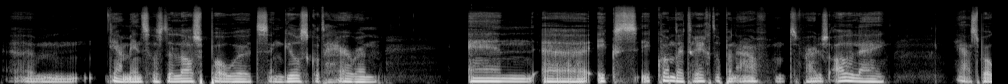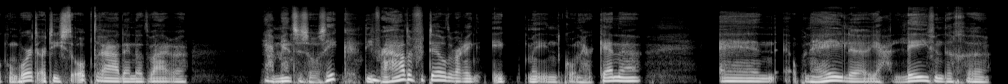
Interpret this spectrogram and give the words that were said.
ehm, ja, mensen als The Last Poets en Gil Scott Heron. En eh, ik, ik kwam daar terecht op een avond waar dus allerlei ja, spoken word artiesten optraden. En dat waren ja, mensen zoals ik, die Hm. verhalen vertelden waar ik, ik me in kon herkennen. En op een hele ja, levendige,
